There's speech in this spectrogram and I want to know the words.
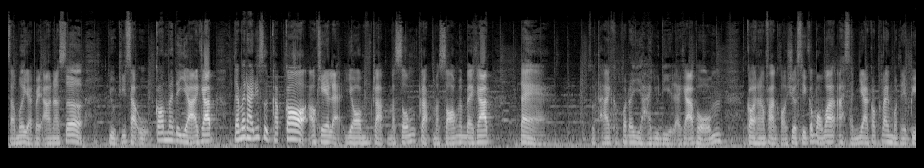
ซัมเมอร์อยากไปอัลนาเซอร์ อยู่ที่ซาอุก็ไม่ได้ย้ายครับแต่ไม่ท้ายที่สุดครับก็โอเคแหละยอมกลับมาซ้งกลับมาซ้อมกันไปครับ แต่ สุดท้ายเขาก็ได้ย้ายอยู่ดีแหละครับผมก็ทางฝั่งของเชลซีก็มองว่าสัญญาก็ใกล้หมดในปี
